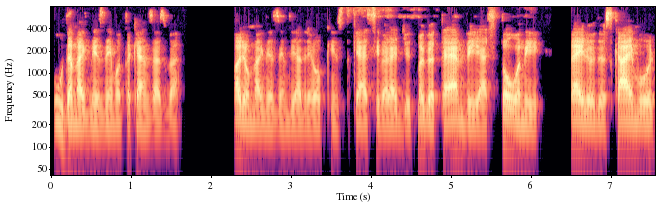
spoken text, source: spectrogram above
ú, de megnézném ott a Kansasbe. Nagyon megnézném DeAndre Hopkins-t Kelsey-vel együtt, mögötte MVS, Tony, fejlődő Sky Moore.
